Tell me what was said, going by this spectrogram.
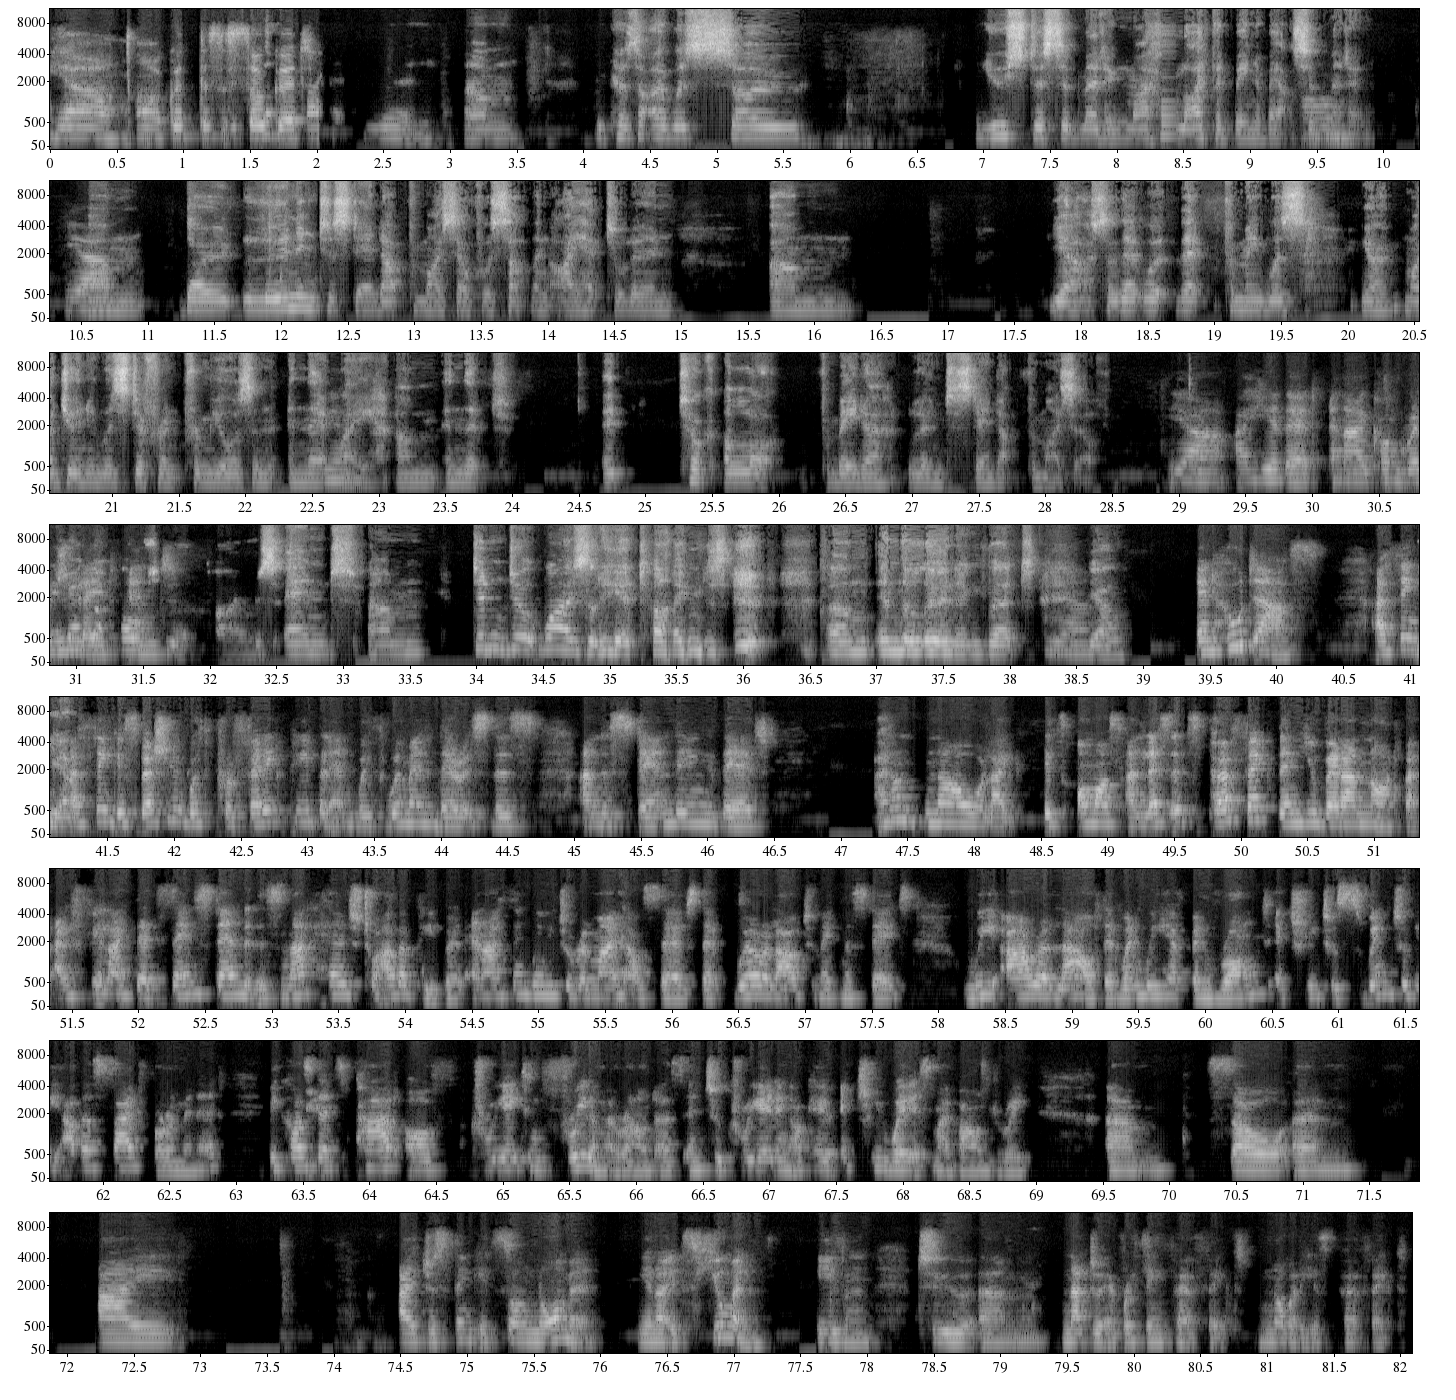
Yeah. Oh, good. This is so good. I had to learn um, because I was so used to submitting. My whole life had been about submitting. Yeah. Um, so learning to stand up for myself was something I had to learn. Um, yeah, so that wa that for me was, you know, my journey was different from yours in, in that Yeah. way, um, in that it took a lot for me to learn to stand up for myself. Yeah, I hear that, and I congratulate and times, and um, didn't do it wisely at times um, in the learning, but yeah. yeah, and who does i think Yeah. i think especially with prophetic people and with women there is this understanding that i don't know like it's almost unless it's perfect then you better not but i feel like that same standard is not held to other people and i think we need to remind ourselves that we're allowed to make mistakes we are allowed that when we have been wronged actually to swing to the other side for a minute because that's part of creating freedom around us and to creating okay actually where is my boundary um, so um, I I just think it's so normal, you know, it's human even to um, not do everything perfect. Nobody is perfect.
